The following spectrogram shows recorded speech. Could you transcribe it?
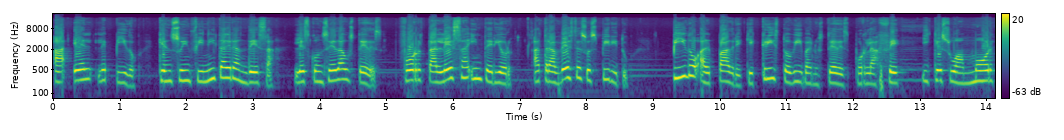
A Él le pido que en su infinita grandeza les conceda a ustedes fortaleza interior a través de su espíritu Pido al Padre que Cristo viva en ustedes por la fe y que su amor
